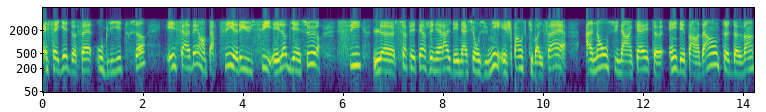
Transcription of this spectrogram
essayait de faire oublier tout ça et ça avait en partie réussi. Et là, bien sûr, si le secrétaire général des Nations Unies, et je pense qu'il va le faire annonce une enquête euh, indépendante devant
